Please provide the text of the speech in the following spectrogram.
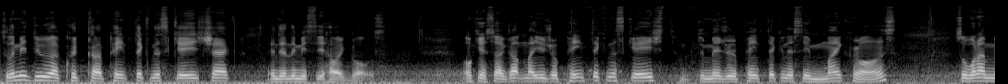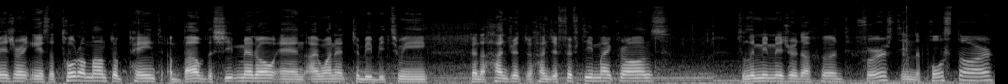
so let me do a quick uh, paint thickness gauge check and then let me see how it goes okay so I got my usual paint thickness gauge to measure paint thickness in microns so what I'm measuring is the total amount of paint above the sheet metal and I want it to be between kind of 100 to 150 microns. So let me measure the hood first in the Polestar.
